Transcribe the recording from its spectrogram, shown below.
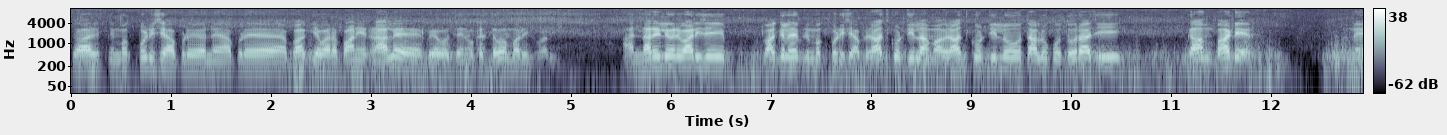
તો આ રીતની મગફળી છે આપણે, અને આપણે ભાગ્યવાળા પાણી એટલે હાલે, બે ત્રણ વખત દવા મારી. આ નારેલીવાળી વાડી છે વાઘેલા સાહેબની મગફળી છે આપણે, રાજકોટ જિલ્લામાં આવે. રાજકોટ જિલ્લો, તાલુકો ધોરાજી, ગામ ભાડેર. અને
